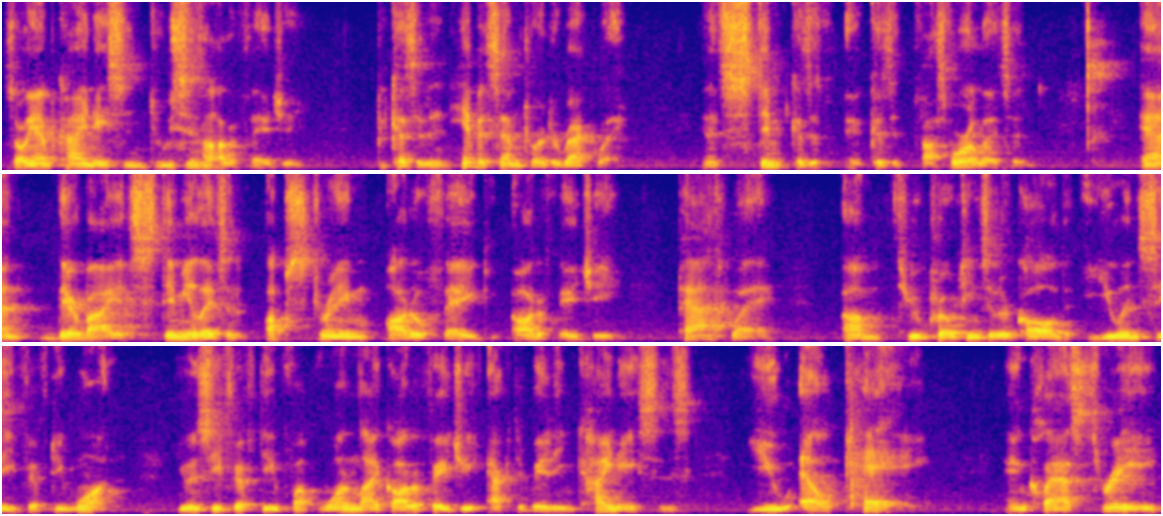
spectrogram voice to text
So AMP kinase induces autophagy because it inhibits mTOR directly, and it's stim because it because it phosphorylates it, and thereby it stimulates an upstream autophage, autophagy pathway um, through proteins that are called UNC51. UNC51, like autophagy activating kinases, ULK, and class 3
